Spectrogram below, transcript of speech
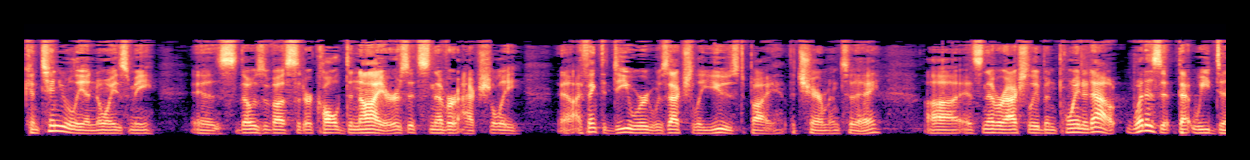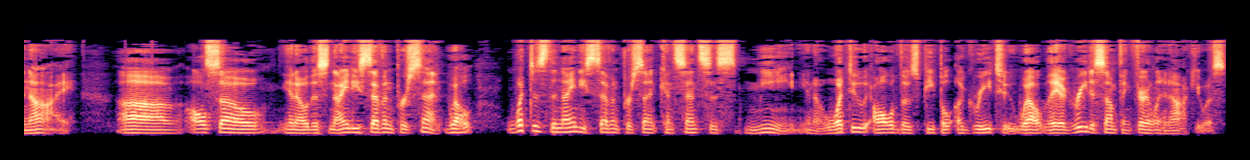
continually annoys me is those of us that are called deniers, it's never actually, I think the D word was actually used by the chairman today. Uh, it's never actually been pointed out. What is it that we deny? Uh, also, you know, this 97%. Well, what does the 97% consensus mean? You know, what do all of those people agree to? Well, they agree to something fairly innocuous,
